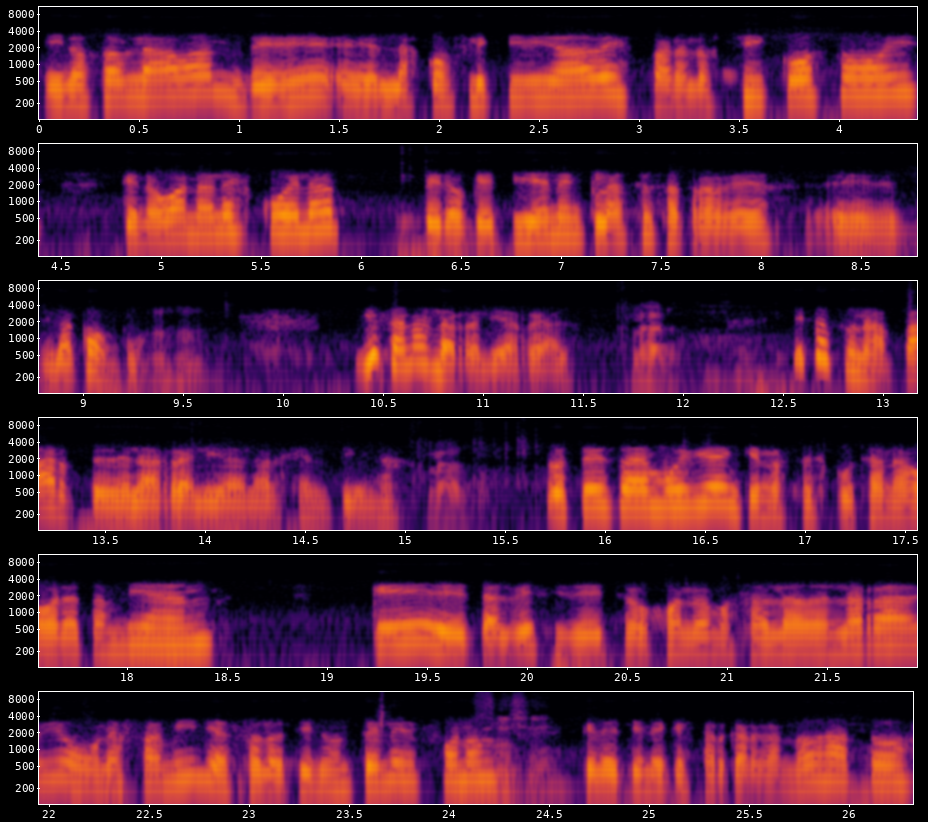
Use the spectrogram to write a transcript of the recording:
y nos hablaban de eh, las conflictividades para los chicos hoy que no van a la escuela, pero que tienen clases a través eh, de la compu. Y esa no es la realidad real. Claro. Esa es una parte de la realidad de la Argentina. Claro. Pero ustedes saben muy bien que nos escuchan ahora también, que tal vez, y de hecho Juan lo hemos hablado en la radio, una familia solo tiene un teléfono que le tiene que estar cargando datos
